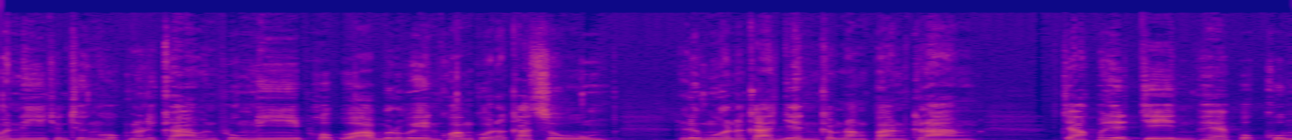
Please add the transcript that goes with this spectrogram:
วันนี้จนถึง 6นาฬิกาวันพรุ่งนี้ พบว่าบริเวณความกดอากาศสูง หรือมวลอากาศเย็นกำลังปานกลาง จากประเทศจีนแผ่ปกคลุม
